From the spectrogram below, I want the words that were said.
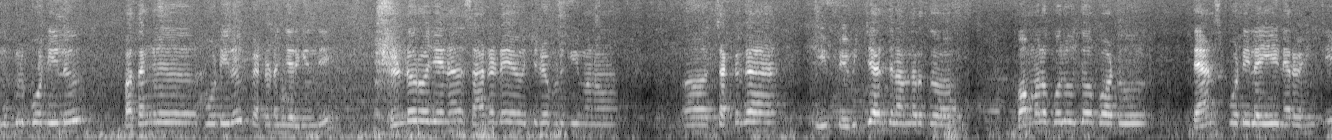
ముగ్గుల పోటీలు పతంగుల పోటీలు పెట్టడం జరిగింది. రెండో రోజైన సాటర్డే వచ్చేటప్పటికి మనం చక్కగా ఈ విద్యార్థులందరితో బొమ్మల కొలువుతో పాటు డ్యాన్స్ పోటీలు అయ్యి నిర్వహించి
